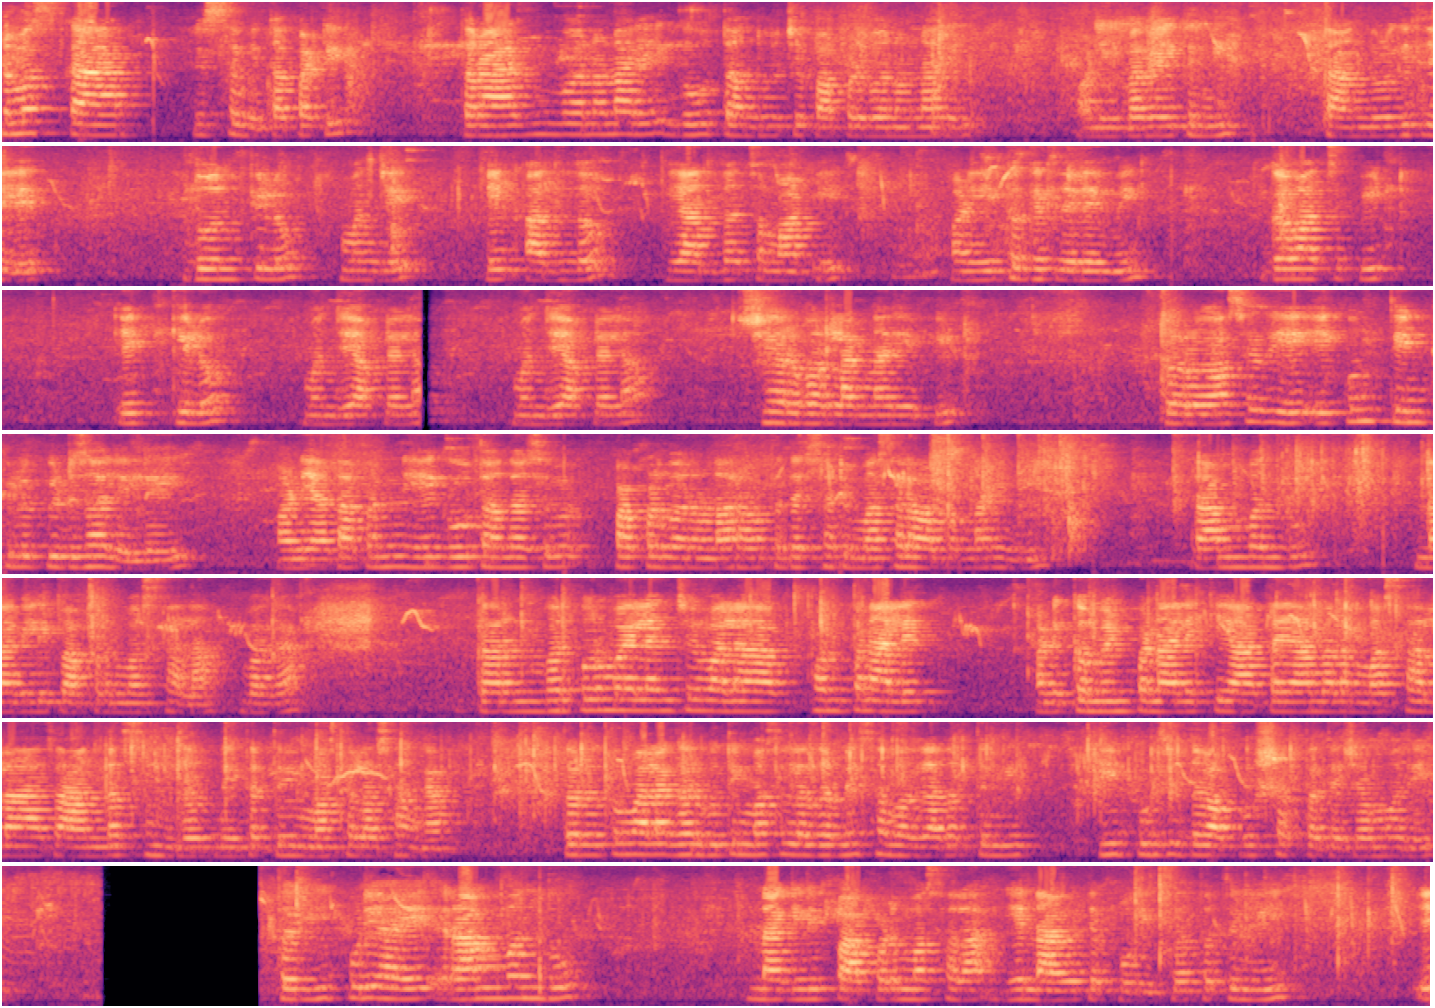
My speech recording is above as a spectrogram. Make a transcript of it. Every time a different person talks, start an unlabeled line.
नमस्कार मी सविता पाटील. तर आज मी बनवणार आहे गहू तांदूळचे पापड बनवणार आहे. आणि बघा इथे मी तांदूळ घेतलेले दोन किलो म्हणजे एक आदलं हे आदलाचं माप आहे. आणि इथं घेतलेलं आहे मी गव्हाचं पीठ. एक किलो म्हणजे आपल्याला म्हणजे आपल्याला शहरभर लागणार आहे पीठ. तर असं हे एकूण तीन किलो पीठ झालेलं आहे. आणि आता आपण हे गहू तांदळाचं पापड बनवणार आहोत. त्याच्यासाठी त्यासाठी मसाला वापरणार आहे मी. रामबंधू नागली पापड मसाला बघा. कारण भरपूर महिलांचे मला फोन पण आलेत आणि कमेंट पण आले की आता या आम्हाला मसालाचा अंदाज समजत नाही तर तुम्ही मसाला सांगा. तर तुम्हाला घरगुती मसाला जर नाही समजला तर तुम्ही ही पुडीसुद्धा वापरू शकता त्याच्यामध्ये. तर ही पुडी आहे रामबंधू नागली पापड मसाला हे नाव आहे त्या पोळीचं तर तुम्ही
